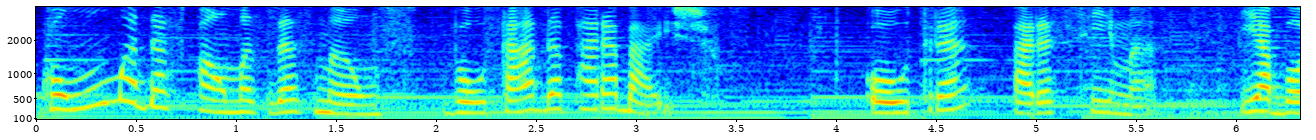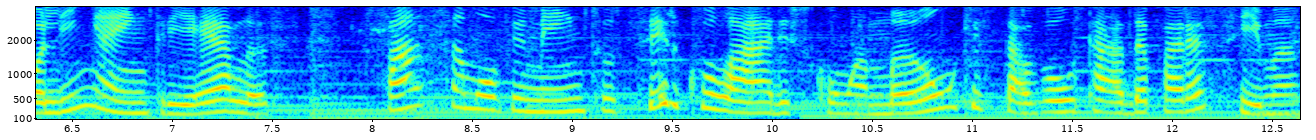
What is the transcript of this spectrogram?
Com uma das palmas das mãos voltada para baixo, outra para cima e a bolinha entre elas, faça movimentos circulares com a mão que está voltada para cima.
